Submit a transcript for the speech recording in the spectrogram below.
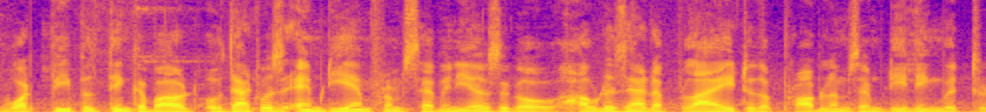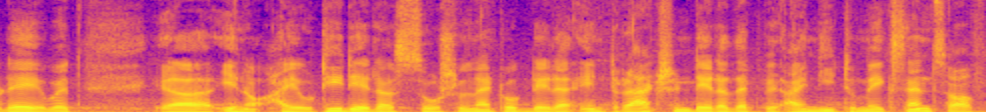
what people think about, oh, that was MDM from seven years ago, how does that apply to the problems I'm dealing with today with, uh, you know, IoT data, social network data, interaction data that I need to make sense of,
